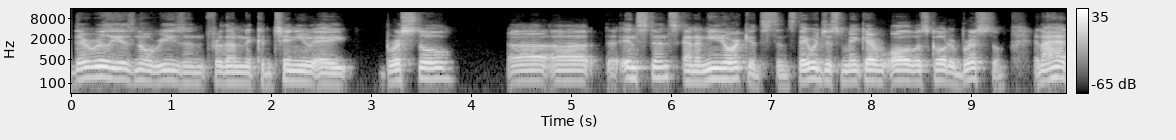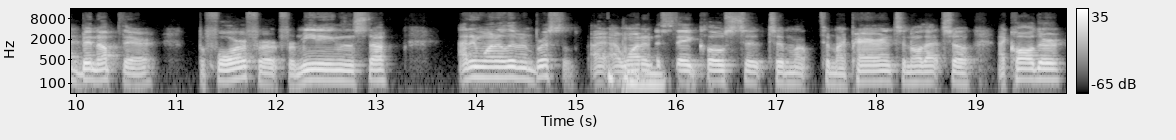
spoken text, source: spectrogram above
There really is no reason for them to continue a Bristol uh, uh, instance and a New York instance. They would just make every, all of us go to Bristol. And I had been up there before for for meetings and stuff. I didn't want to live in Bristol. I, I wanted to stay close to to my to my parents and all that. So I called her.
